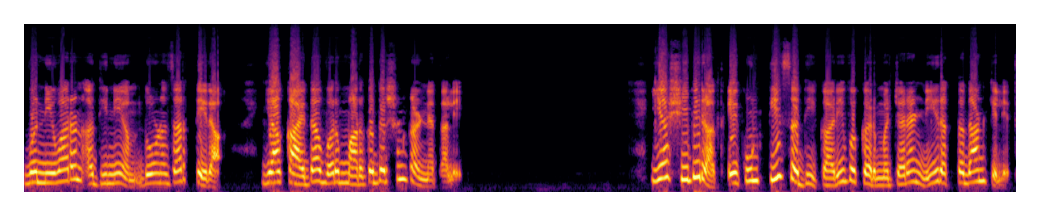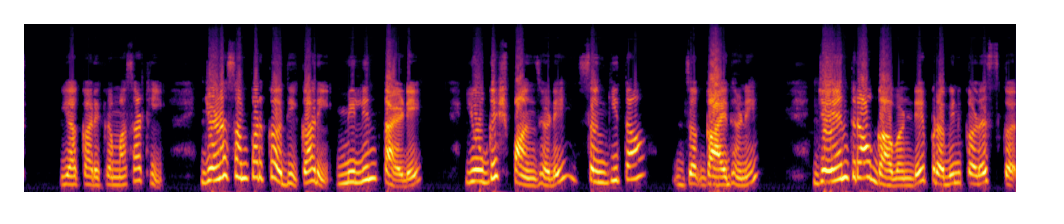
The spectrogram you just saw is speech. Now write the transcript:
व निवारण अधिनियम दोन हजार तेरा या कायद्यावर मार्गदर्शन करण्यात आले. या शिबिरात एकूण तीस अधिकारी व कर्मचाऱ्यांनी रक्तदान केलेत. या कार्यक्रमासाठी जनसंपर्क अधिकारी मिलिंद तायडे योगेश पानझडे संगीता गायधणे जयंतराव गावंडे प्रवीण कळसकर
